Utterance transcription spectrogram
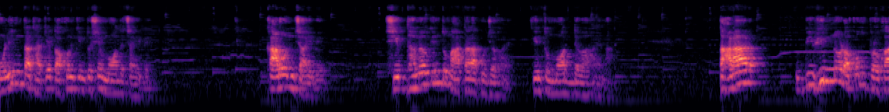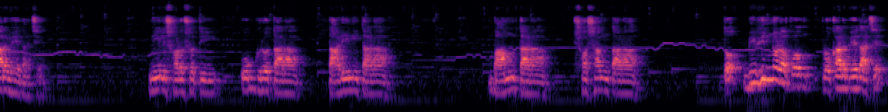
মলিনতা থাকে তখন কিন্তু সে মদ চাইবে। কারণ চাইবে। শিবধামেও কিন্তু মা তারা পুজো হয়। কিন্তু মদ দেওয়া হয় না। তারার বিভিন্ন রকম প্রকারভেদ আছে। নীল সরস্বতী, উগ্র তারা, তারিণী তারা, বাম তারা শ্মশান তারা। তো বিভিন্ন রকম প্রকারভেদ আছে।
